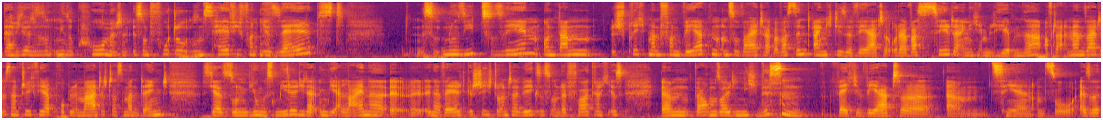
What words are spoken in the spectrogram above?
da habe ich gedacht, das ist irgendwie so komisch. Dann ist so ein Foto, so ein Selfie von ihr selbst nur sie zu sehen und dann spricht man von Werten und so weiter. Aber was sind eigentlich diese Werte oder was zählt eigentlich im Leben? Ne? Auf der anderen Seite ist natürlich wieder problematisch, dass man denkt, es ist ja so ein junges Mädel, die da irgendwie alleine äh, in der Weltgeschichte unterwegs ist und erfolgreich ist. Ähm, warum soll die nicht wissen, welche Werte ähm, zählen und so? Also,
